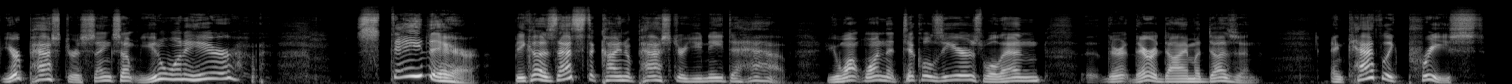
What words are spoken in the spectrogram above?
your pastor is saying something you don't want to hear, stay there because that's the kind of pastor you need to have. You want one that tickles ears, well, then uh, they're, they're a dime a dozen. And Catholic priests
